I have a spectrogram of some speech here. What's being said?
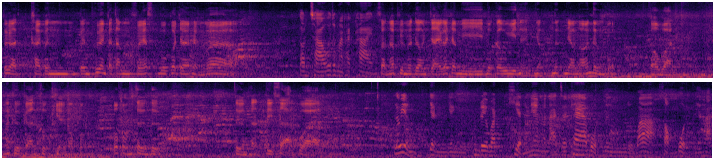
ถ้าเกิดใครเป็นเป็นเพื่อนกันทางเฟซบุ๊กก็จะเห็นว่า ตอนเช้าก็จะมาทักทายสำนักพิมพ์มาดวงใจก็จะมีบกวีนึกนึกอย่างน้อยหนึ่งบทต่อวันนั่นคือการฝึกเขียนของผมเพราะผมตื่นตื่นตื่นตีสามกว่า แล้วอย่างอย่างอย่างคุณเรวัตเขียนเนี่ยมันอาจจะแค่บทหนึ่งหรือว่าสองบทเนี่ยค่ะ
